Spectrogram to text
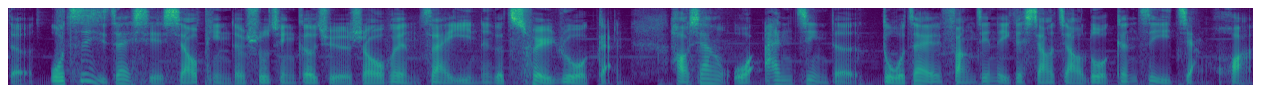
的。我自己在写小品的抒情歌曲的时候，会很在意那个脆弱感，好像我安静的躲在房间的一个小角落跟自己讲话。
